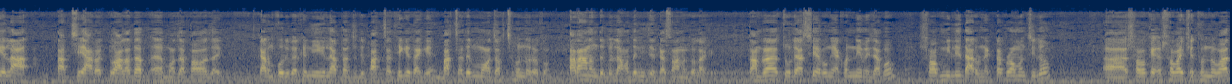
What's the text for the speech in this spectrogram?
গেলে তার চেয়ে আরও একটু আলাদা মজা পাওয়া যায়। কারণ পরিবারকে নিয়ে গেলে আপনার যদি বাচ্চা থেকে থাকে, বাচ্চাদের মজা হচ্ছে অন্যরকম। তারা আনন্দ পেলে আমাদের নিজের কাছে আনন্দ লাগে। তো আমরা চলে আসি এবং এখন নেমে যাব। সব মিলিয়ে দারুণ একটা ভ্রমণ ছিল। সবাইকে ধন্যবাদ।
